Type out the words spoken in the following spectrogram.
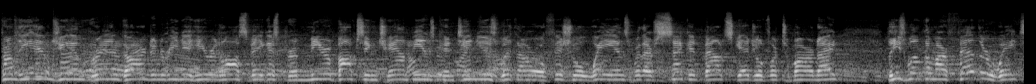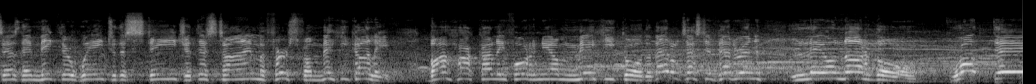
From the MGM Grand Garden Arena here in Las Vegas, Premier Boxing Champions continues with our official weigh-ins with our second bout scheduled for tomorrow night. Please welcome our featherweights as they make their way to the stage at this time. First from Mexicali, Baja California, Mexico, the battle-tested veteran Leonardo Cuate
